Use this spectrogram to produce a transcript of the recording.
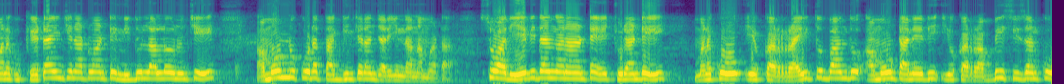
మనకు కేటాయించినటువంటి నిధులలో నుంచి అమౌంట్ను కూడా తగ్గించడం జరిగిందన్నమాట. సో అది ఏ విధంగా అంటే చూడండి మనకు ఈ యొక్క రైతు బంధు అమౌంట్ అనేది ఈ యొక్క రబ్బీ సీజన్కు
